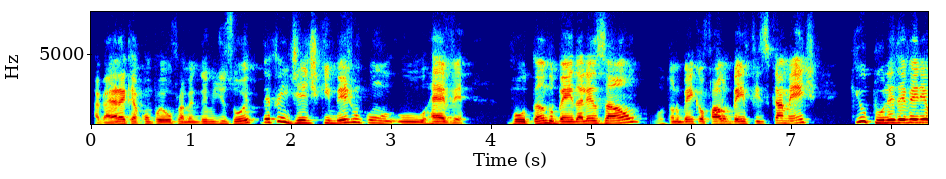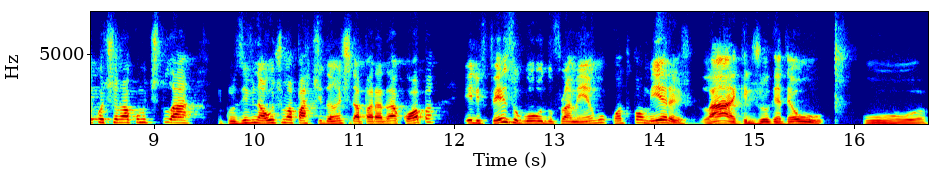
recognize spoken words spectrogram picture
a galera que acompanhou o Flamengo em 2018, defendia de que mesmo com o Hever voltando bem da lesão, voltando bem que eu falo bem fisicamente, que o Tuller deveria continuar como titular. Inclusive, na última partida antes da parada da Copa, ele fez o gol do Flamengo contra o Palmeiras, lá, aquele jogo que até o, o,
